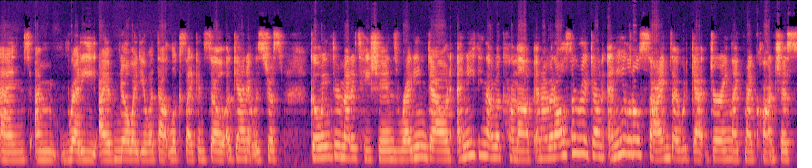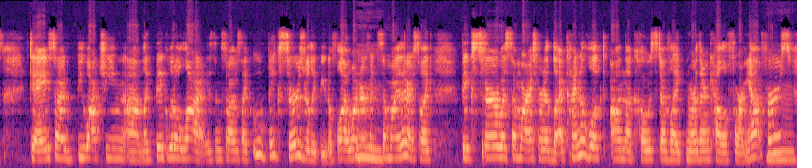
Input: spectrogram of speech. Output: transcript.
and i'm ready i have no idea what that looks like and so again it was just going through meditations, writing down anything that would come up. And I would also write down any little signs I would get during like my conscious day. So I'd be watching um, like Big Little Lies. And so I was like, ooh, Big Sur is really beautiful. I wonder mm. if it's mm. somewhere there. So like Big Sur was somewhere I started, I kind of looked on the coast of like Northern California at 1st mm.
